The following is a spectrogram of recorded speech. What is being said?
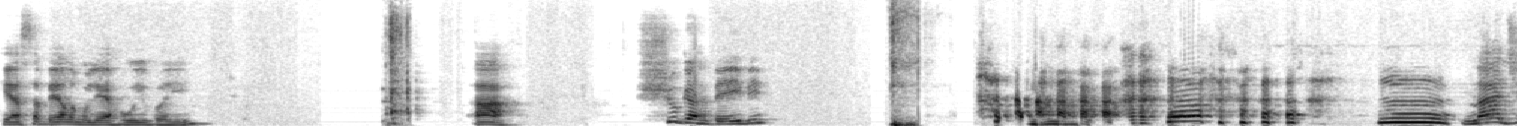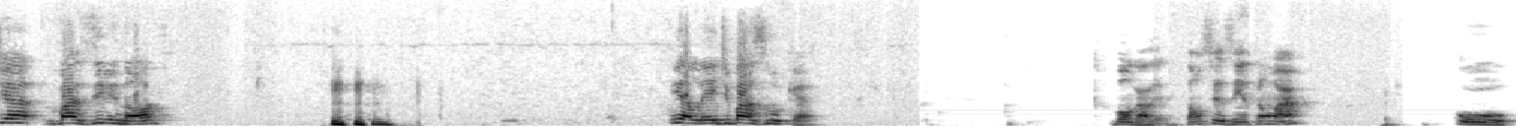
que é essa bela mulher ruiva aí. A Sugar Baby. Nadia Vasilinov. e a Lady Bazooka. Bom, galera, então vocês entram lá. O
